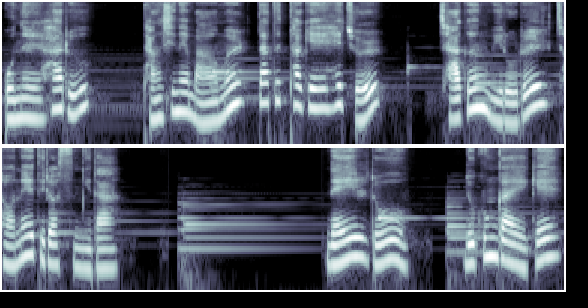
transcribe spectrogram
오늘 하루 당신의 마음을 따뜻하게 해줄 작은 위로를 전해드렸습니다. 내일도 누군가에게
